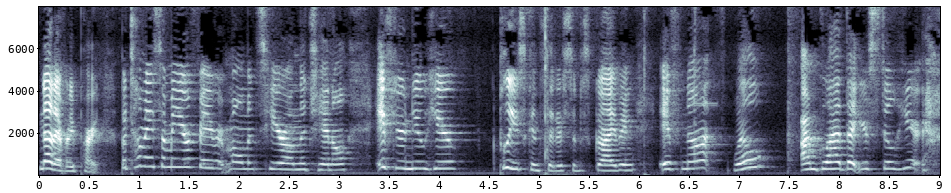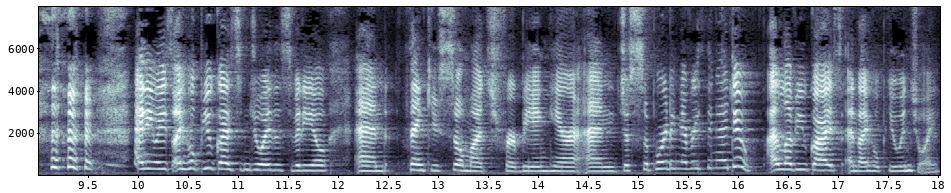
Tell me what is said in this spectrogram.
not every part, but tell me some of your favorite moments here on the channel. If you're new here, please consider subscribing. If not, well, I'm glad that you're still here. Anyways, I hope you guys enjoy this video and thank you so much for being here and just supporting everything I do. I love you guys and I hope you enjoy.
